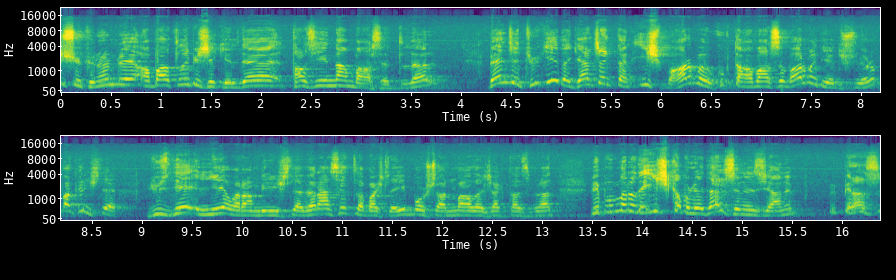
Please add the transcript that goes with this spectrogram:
iş yükünün ve abartılı bir şekilde taziyinden bahsettiler. Bence Türkiye'de gerçekten iş var mı, hukuk davası var mı diye düşünüyorum. Bakın işte yüzde elliye varan bir işle, verasetle başlayıp boşanma alacak tazminat. Ve bunları da iş kabul ederseniz yani biraz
